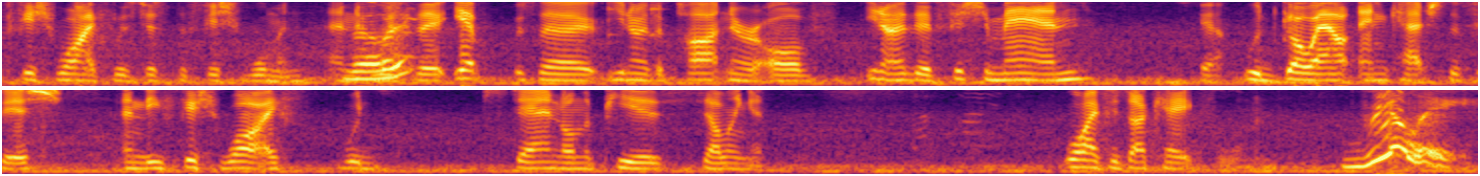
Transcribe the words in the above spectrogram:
fish wife was just the fish woman, and it was the yep was the you know the partner of you know the fisherman. Yeah. Would go out and catch the fish, and the fish wife would stand on the piers selling it. Wife is archaic for woman. really?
